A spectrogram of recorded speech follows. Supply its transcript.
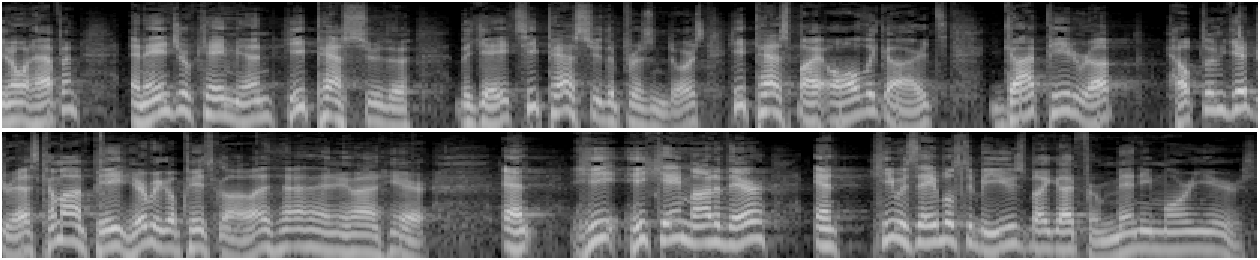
You know what happened? An angel came in. He passed through the, the gates. He passed through the prison doors. He passed by all the guards, got Peter up, helped him get dressed. Come on, Pete. Here we go. Pete's going, what's happening around here? And he, he came out of there and he was able to be used by God for many more years.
